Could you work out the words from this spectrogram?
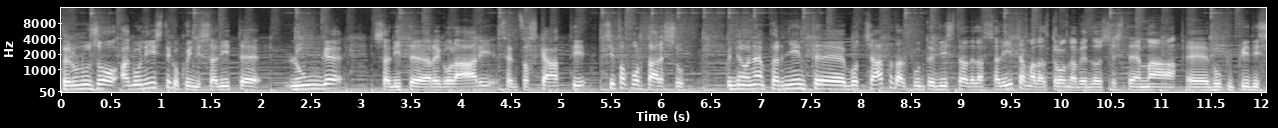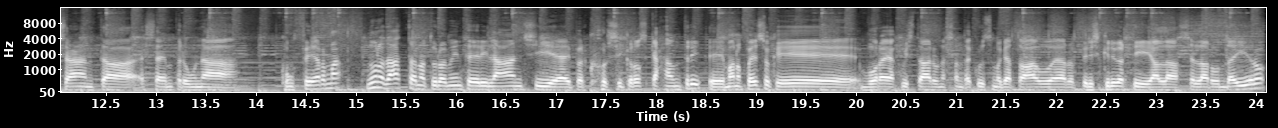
per un uso agonistico, quindi salite lunghe, salite regolari, senza scatti, si fa portare su. Quindi non è per niente bocciata dal punto di vista della salita, ma d'altronde avendo il sistema eh, VPP di Santa è sempre una conferma. Non adatta naturalmente ai rilanci e ai percorsi cross country, eh, ma non penso che vorrei acquistare una Santa Cruz Mega Tower per iscriverti alla Sella Ronda Hero.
